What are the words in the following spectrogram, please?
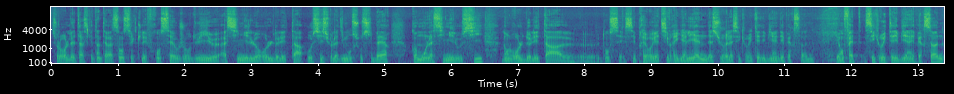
sur le rôle de l'État, ce qui est intéressant, c'est que les Français aujourd'hui euh, assimilent le rôle de l'État aussi sur la dimension cyber comme on l'assimile aussi dans le rôle de l'État, euh, dans ses, prérogatives régaliennes, d'assurer la sécurité des biens et des personnes. Et en fait, sécurité des biens et personnes,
